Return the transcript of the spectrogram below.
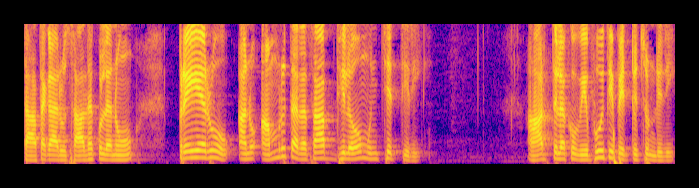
తాతగారు సాధకులను ప్రేయరు అను అమృత రసాబ్ధిలో ముంచెత్తిరి. ఆర్తులకు విభూతి పెట్టుచుండిరి.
